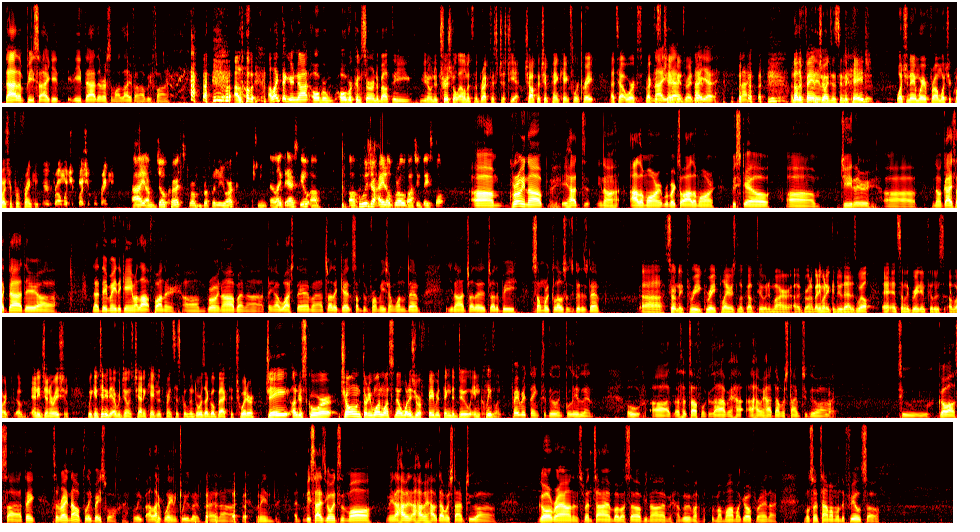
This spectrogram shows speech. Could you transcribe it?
that and pizza. I could eat that the rest of my life and I'll be fine. I love it. I like that you're not over over concerned about the you know nutritional elements of the breakfast just yet. Chocolate chip pancakes work great. That's how it works. Breakfast not champions yet. right not there. Yet. Not yet. Another fan Believe joins it. us in the cage. What's your name? Where you're from? What's your question for Frankie? Where you're from? What's your question for Frankie? Hi, I'm Joe Kurtz from Brooklyn, New York. I'd like to ask you, uh, uh, who is your idol growing watching baseball? Um, growing up, he had you know Alomar, Roberto Alomar, Vizquel, um, Jeter, uh, you know guys like that. They uh, that they made the game a lot funner. Um, growing up, and uh, I think I watched them, and I try to get something from each and one of them. You know, I try to try to be somewhere close as good as them. Uh, certainly three great players look up to and admire uh, growing up. Anybody could do that as well, and, and, some of the great infielders of our of any generation. We continue the Edward Jones chatting cage with Francisco Lindor as I go back to Twitter. J underscore Chone thirty one wants to know what is your favorite thing to do in Cleveland. Favorite thing to do in Cleveland. Ooh, uh, that's a tough one because I haven't ha- I haven't had that much time to do uh, right. to go outside. I think so. Right now, I play baseball. I, play, I like playing in Cleveland, and uh, I mean, besides going to the mall, I mean, I haven't I haven't had that much time to uh, go around and spend time by myself. You know, I'm, I'm with my with my mom, my girlfriend. I, most of the time, I'm on the field, so.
